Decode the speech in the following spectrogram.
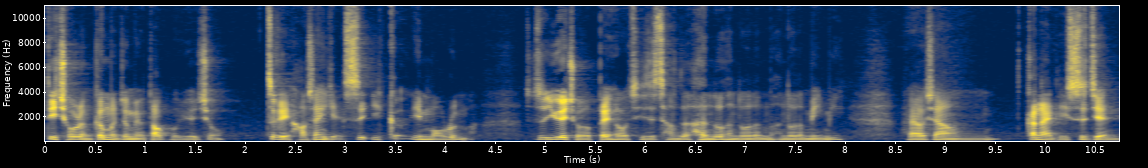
地球人根本就没有到过月球，这个好像也是一个阴谋论嘛。就是月球的背后其实藏着很多很多的很多的秘密，还有像甘乃迪事件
